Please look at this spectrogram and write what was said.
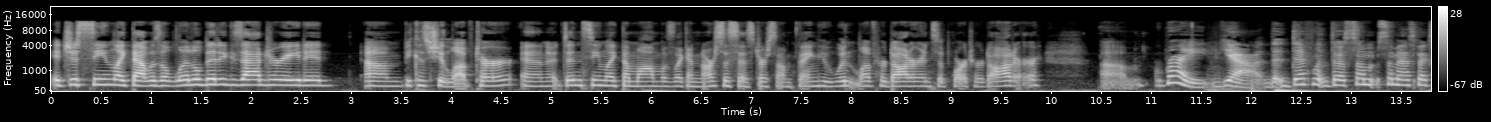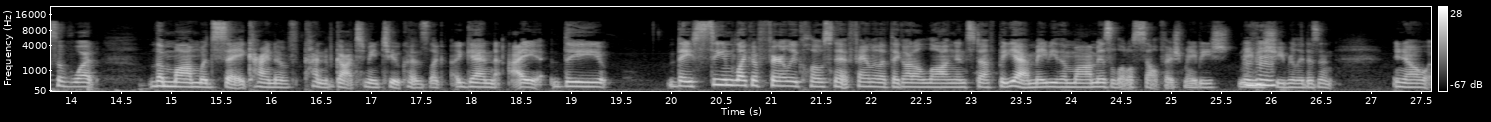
it just seemed like that was a little bit exaggerated um, because she loved her, and it didn't seem like the mom was like a narcissist or something who wouldn't love her daughter and support her daughter. Um, right? Yeah, definitely. There's some some aspects of what the mom would say kind of kind of got to me too because like again i the they seemed like a fairly close knit family like they got along and stuff but yeah maybe the mom is a little selfish maybe she, maybe mm-hmm. she really doesn't you know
